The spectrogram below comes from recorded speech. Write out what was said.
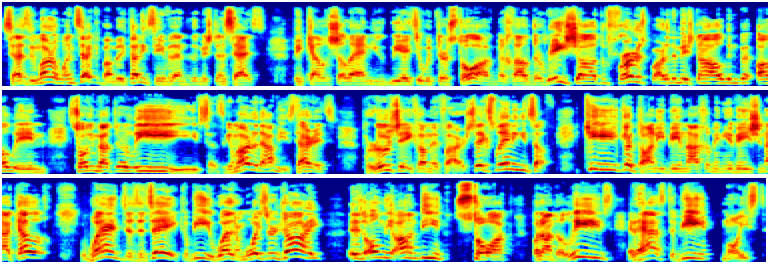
Says the Gemara, one second, but the end of the Mishnah says, Bekel Shalen, you be with their stalk. Bechal the Reisha, the first part of the Mishnah, all in, all in, it's talking about their leaves. Says the Gemara, the obvious teretz. Perusha Kamefar. Explaining itself. Ki Gatani Bein Lachem in Yavation When does it say it could be whether moist or dry? Is only on the stalk, but on the leaves, it has to be moist.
